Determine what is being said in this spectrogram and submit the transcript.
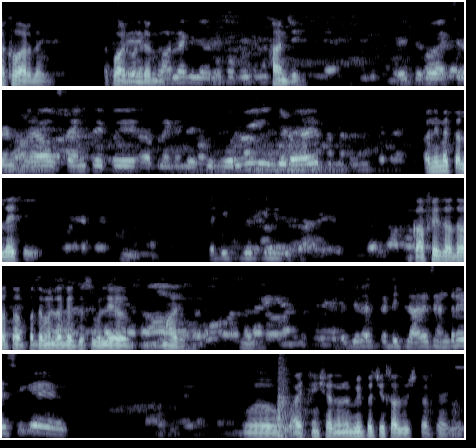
ਅਖਬਾਰ ਦਾ ਜੀ, ਅਖਬਾਰ ਵੰਡਣ ਦਾ ਬਾਹਰ ਲੈ ਕੇ ਜਾ ਰਹੇ ਹੋ ਹਾਂਜੀ। ਤੇ ਜਦੋਂ ਐਕਸੀਡੈਂਟ ਹੋਇਆ ਉਸ ਟਾਈਮ ਤੇ ਕੋਈ ਆਪਣੇ ਕਹਿੰਦੇ ਕੋਈ ਹੋਰ ਵੀ ਇੰਜਰਡ ਹੋਇਆ ਜਾਂ ਤੁਸੀਂ ਇਕੱਲੇ? ਅਨੀ ਮੈਂ ਇਕੱਲੇ ਸੀ। ਗੱਡੀ ਸਪੀਡ ਕਿੰਨੀ ਕੁ ਸੀ? ਕਾਫੀ ਜ਼ਿਆਦਾ ਤਾਂ ਪਤਾ ਵੀ ਨਹੀਂ ਲੱਗਿਆ ਕਿਸ ਵੇਲੇ ਮਾਰੀ। ਤੇ ਜਿਹੜਾ ਗੱਡੀ ਚਲਾ ਰਹੇ ਸੀ ਅੰਡਰ ਸੀਗੇ ਆਈ ਥਿੰਕ ਸ਼ਾਇਦ ਉਹਨੇ 20 25 ਸਾਲ ਵਿੱਚ ਕਰਤਾ ਹੈ ਜੀ।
